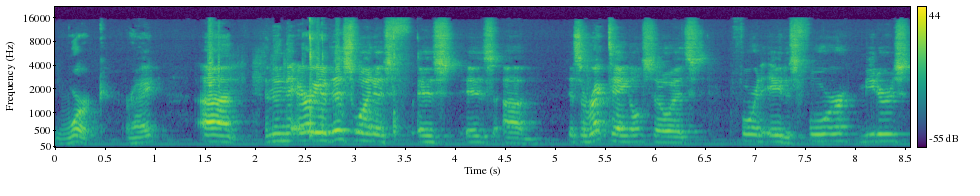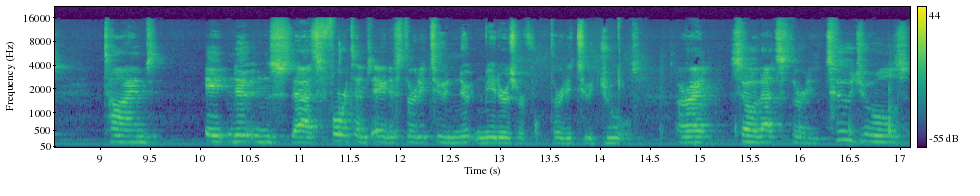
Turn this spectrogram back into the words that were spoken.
work, right? Um, and then the area of this one is is is um, it's a rectangle, so it's 4 to 8 is 4 meters times 8 newtons. That's 4 times 8 is 32 newton meters or 32 joules. All right, so that's 32 joules,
